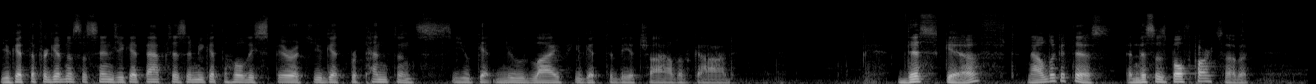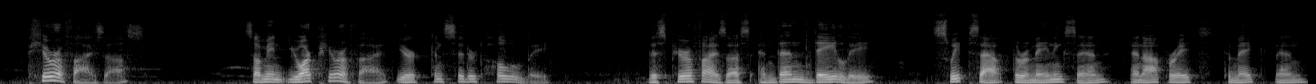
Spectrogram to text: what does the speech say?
You get the forgiveness of sins, you get baptism, you get the Holy Spirit, you get repentance, you get new life, you get to be a child of God. This gift, now look at this, and this is both parts of it, purifies us so, I mean, you are purified, you're considered holy. This purifies us and then daily sweeps out the remaining sin and operates to make men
